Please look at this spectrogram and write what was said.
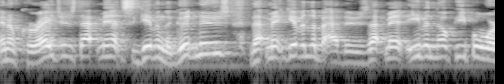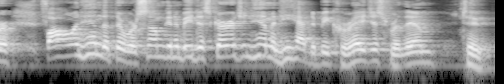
and of courageous. That meant giving the good news. That meant giving the bad news. That meant even though people were following him, that there were some going to be discouraging him and he had to be courageous for them too.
